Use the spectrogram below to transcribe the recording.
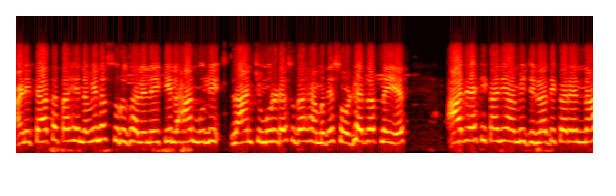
आणि त्यात आता हे नवीनच सुरू झालेले आहे की लहान मुली लहान चिमुरड्या सुद्धा ह्यामध्ये सोडल्या जात नाहीयेत. आज या ठिकाणी आम्ही जिल्हाधिकाऱ्यांना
